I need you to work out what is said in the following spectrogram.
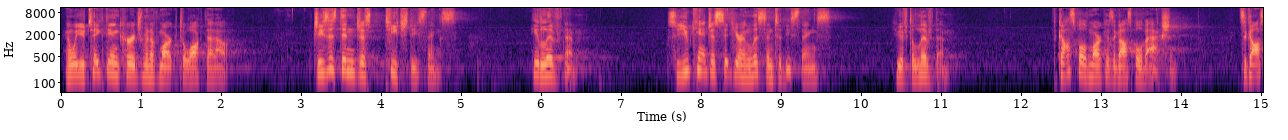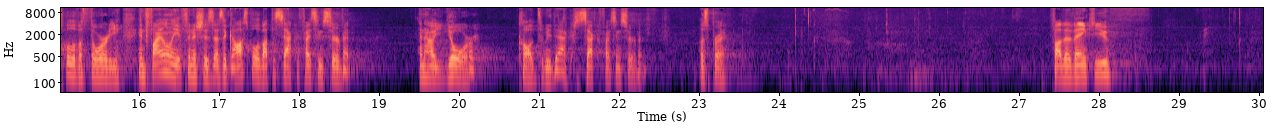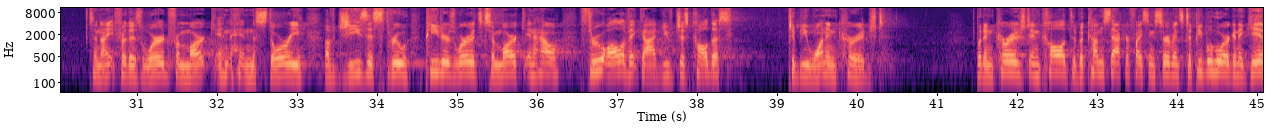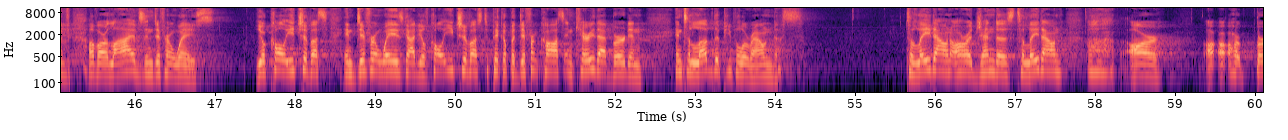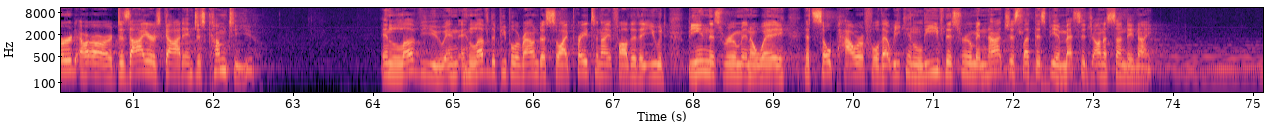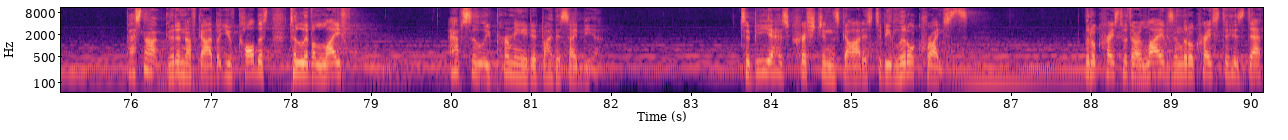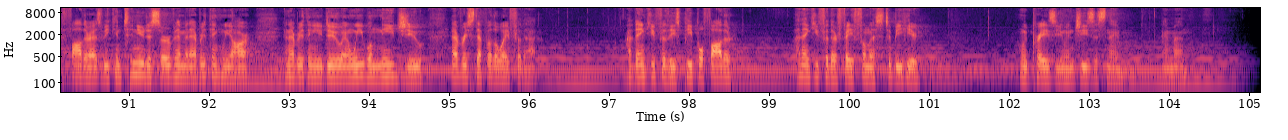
And will you take the encouragement of Mark to walk that out? Jesus didn't just teach these things, he lived them. So you can't just sit here and listen to these things, you have to live them. The Gospel of Mark is a gospel of action. It's a gospel of authority. And finally, it finishes as a gospel about the sacrificing servant and how you're called to be the sacrificing servant. Let's pray. Father, thank you tonight for this word from Mark and, and the story of Jesus through Peter's words to Mark, and how through all of it, God, you've just called us to be one encouraged but encouraged and called to become sacrificing servants to people who are going to give of our lives in different ways. You'll call each of us in different ways, God. You'll call each of us to pick up a different cost and carry that burden and to love the people around us. To lay down our agendas, to lay down uh, our, our, our, bird, our, our desires, God, and just come to you and love you and, and love the people around us. So I pray tonight, Father, that you would be in this room in a way that's so powerful that we can leave this room and not just let this be a message on a Sunday night. That's not good enough, God, but you've called us to live a life absolutely permeated by this idea. To be as Christians, God, is to be little Christs little Christ with our lives and little Christ to his death, Father, as we continue to serve him in everything we are and everything you do. And we will need you every step of the way for that. I thank you for these people, Father. I thank you for their faithfulness to be here. And we praise you in Jesus' name. Amen.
